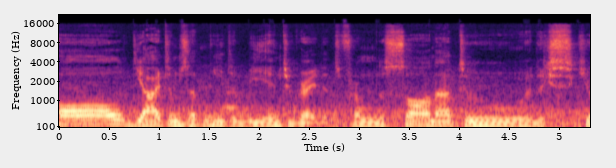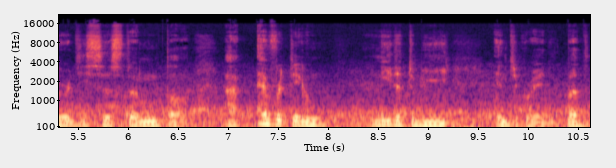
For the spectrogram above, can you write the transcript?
all the items that need to be integrated from the sauna to the security system to uh, everything needed to be integrated but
